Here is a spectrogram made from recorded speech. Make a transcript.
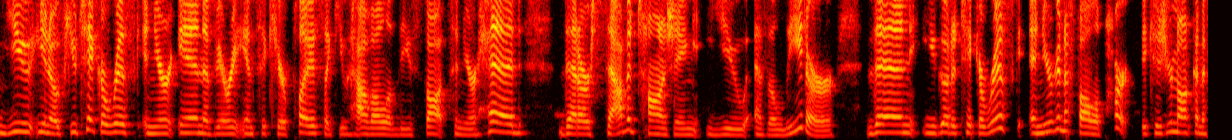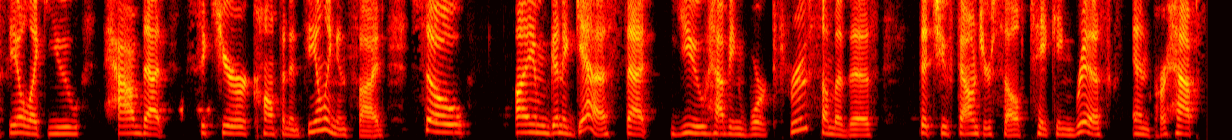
you you know if you take a risk and you're in a very insecure place like you have all of these thoughts in your head that are sabotaging you as a leader then you go to take a risk and you're going to fall apart because you're not going to feel like you have that secure confident feeling inside. So i am going to guess that you having worked through some of this that you found yourself taking risks and perhaps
